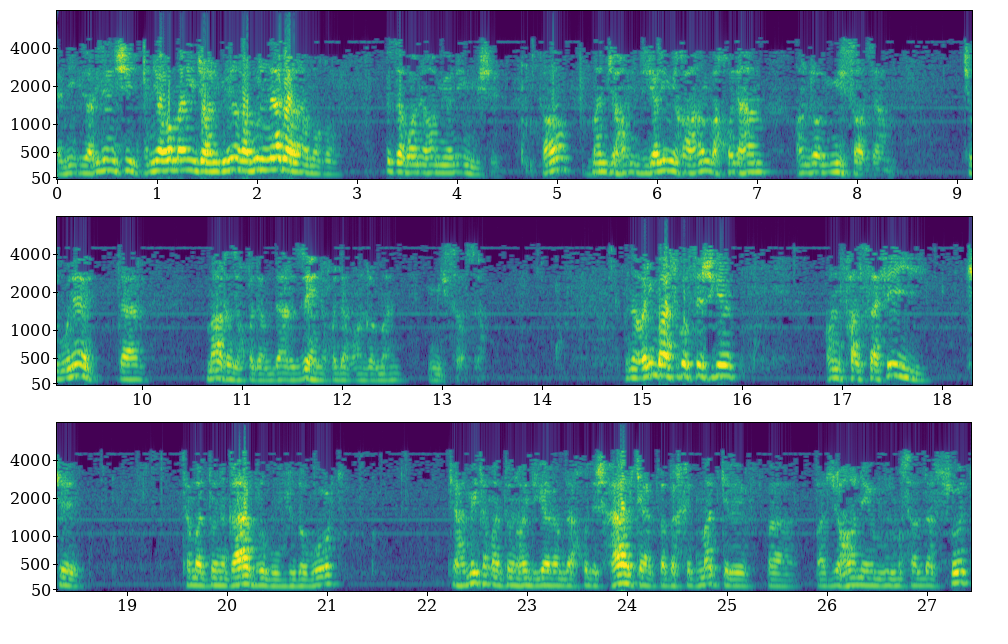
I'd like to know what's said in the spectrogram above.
یعنی ایدئالیزم چی؟ یعنی آقا من این جهان رو قبول ندارم آقا. به زبان آمیانه این میشه. ها من جهان دیگری می‌خواهم و خود هم آن را می‌سازم. چگونه؟ در مغز خودم در ذهن خودم آن را من می‌سازم. بنابراین باید گفتش که آن فلسفه که تمدن غرب رو به وجود آورد که همه تمدن های دیگر هم در خودش حل کرد و به خدمت گرفت و بر جهان امروز مسلط شد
